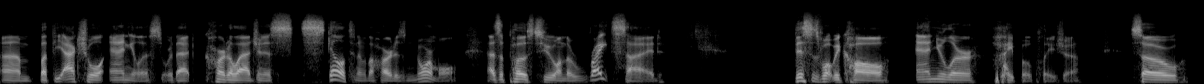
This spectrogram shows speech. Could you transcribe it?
um, but the actual annulus or that cartilaginous skeleton of the heart is normal, as opposed to on the right side, this is what we call annular hypoplasia. So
